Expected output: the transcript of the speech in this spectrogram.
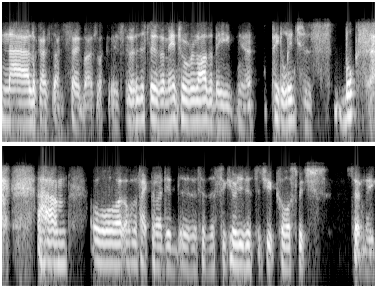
No, look, I'd, I'd say, look, if, if there's a mentor, it would either be, you know, Peter Lynch's books, um, or, or the fact that I did the, the Securities Institute course, which certainly,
